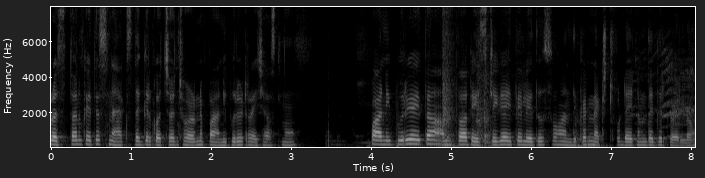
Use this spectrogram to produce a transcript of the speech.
ప్రస్తుతానికైతే స్నాక్స్ దగ్గరికి వచ్చాను. చూడండి పానీపూరి ట్రై చేస్తున్నాం. పానీపూరి అయితే అంత టేస్టీగా అయితే లేదు. సో అందుకని నెక్స్ట్ ఫుడ్ ఐటమ్ దగ్గరికి వెళ్ళాం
